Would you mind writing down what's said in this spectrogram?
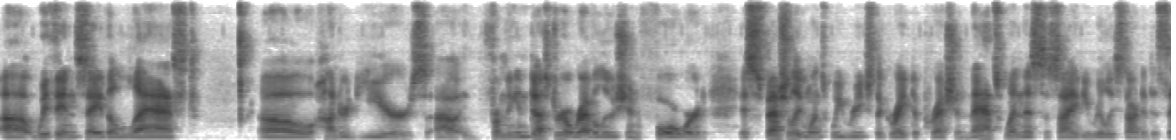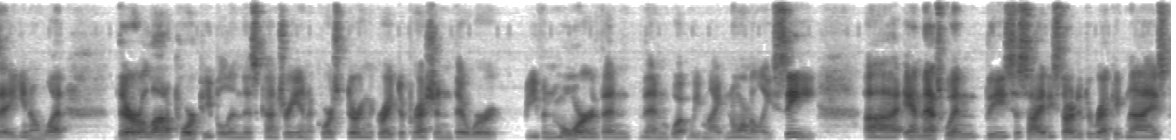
uh, within, say, the last oh, 100 years. Uh, from the Industrial Revolution forward, especially once we reached the Great Depression, that's when this society really started to say, you know what, there are a lot of poor people in this country, and of course during the Great Depression there were even more than, than what we might normally see. Uh, and that's when the society started to recognize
